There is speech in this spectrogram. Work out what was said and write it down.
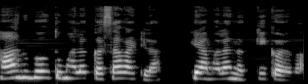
हा अनुभव तुम्हाला कसा वाटला हे आम्हाला नक्की कळवा.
